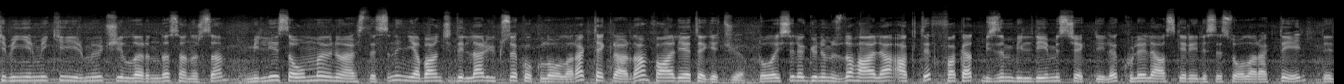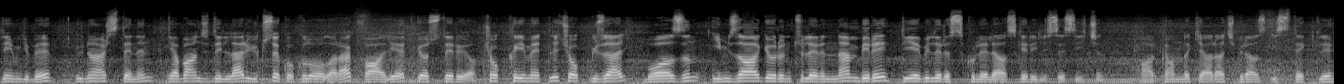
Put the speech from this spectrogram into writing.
2022-23 yıllarında sanırsam Milli Savunma Üniversitesi'nin Yabancı Diller Yüksekokulu olarak tekrardan faaliyete geçiyor. Dolayısıyla günümüzde hala aktif fakat bizim bildiğimiz şekliyle Kuleli Askeri Lisesi olarak değil, dediğim gibi üniversitenin Yabancı Diller Yüksekokulu olarak faaliyet gösteriyor. Çok kıymetli, çok güzel. Boğaz'ın imza görüntülerinden biri diyebiliriz Kuleli Askeri Lisesi için. Arkamdaki araç biraz istekli.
